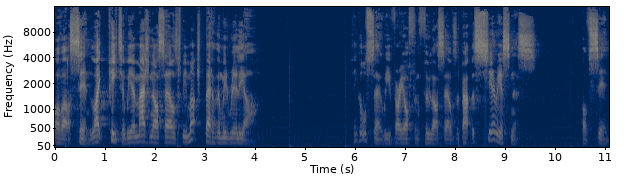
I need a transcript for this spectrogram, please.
of our sin. Like Peter, we imagine ourselves to be much better than we really are. I think also we very often fool ourselves about the seriousness of sin.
